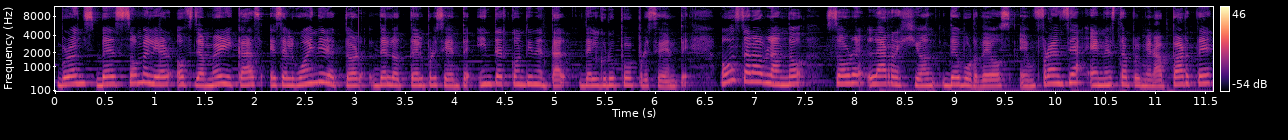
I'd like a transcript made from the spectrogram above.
Bronze Best Sommelier of the Americas, es el wine director del Hotel Presidente Intercontinental del Grupo Presidente. Vamos a estar hablando sobre la región de Burdeos en Francia en esta primera parte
